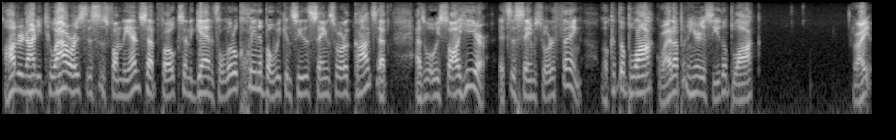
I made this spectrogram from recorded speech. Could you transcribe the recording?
192 hours. This is from the NCEP folks, and again, it's a little cleaner, but we can see the same sort of concept as what we saw here. It's the same sort of thing. Look at the block right up in here. You see the block, right?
